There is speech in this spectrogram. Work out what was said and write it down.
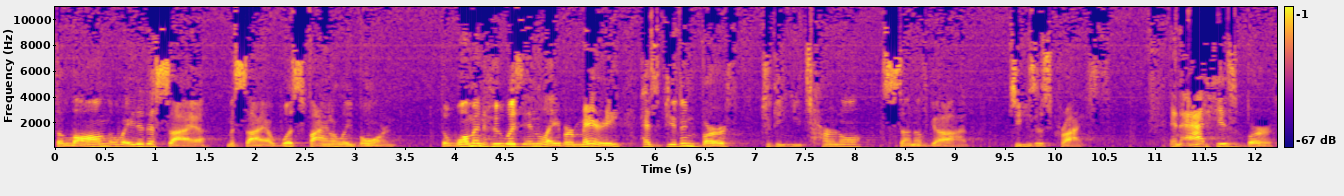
The long awaited Messiah, Messiah was finally born. The woman who was in labor, Mary, has given birth to the eternal Son of God, Jesus Christ. And at his birth,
